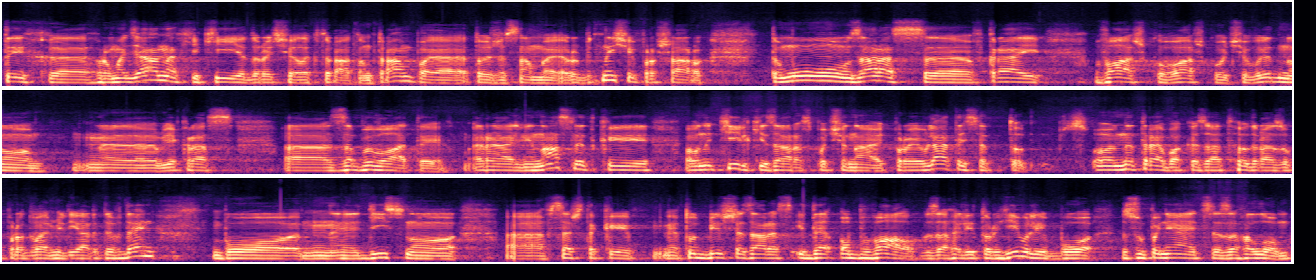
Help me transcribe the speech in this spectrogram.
тих е, громадянах, які є, до речі, електоратом Трампа, е, той же самий робітничий прошарок. Тому зараз вкрай важко, важко, очевидно, якраз забивати реальні наслідки. Вони тільки зараз починають проявлятися. Не треба казати одразу про 2 мільярди в день, бо дійсно е, все ж таки тут більше зараз іде обвал взагалі торгівлі, бо зупиняється загалом,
